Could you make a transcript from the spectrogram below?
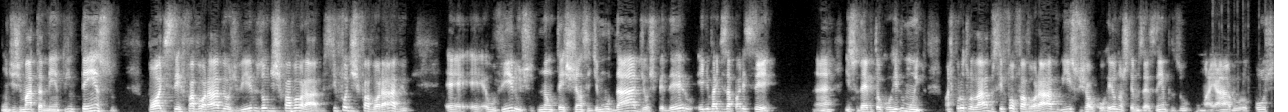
um desmatamento intenso pode ser favorável aos vírus ou desfavorável. Se for desfavorável, é, é, o vírus não ter chance de mudar de hospedeiro, ele vai desaparecer. Né? Isso deve ter ocorrido muito. Mas, por outro lado, se for favorável, e isso já ocorreu, nós temos exemplos, o, o Maiaro, o Uropost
